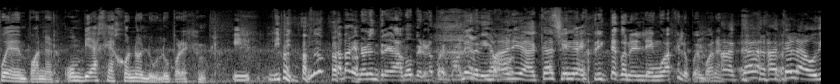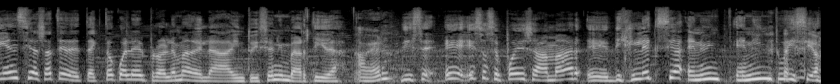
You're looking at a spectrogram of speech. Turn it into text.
Pueden poner un viaje a Honolulu, por ejemplo. Y listo. no, que no lo entregamos, pero lo pueden poner, digamos. María, acá Siendo llega- estricta con el lenguaje, lo pueden poner. Acá, acá la audiencia ya te detectó cuál es el problema de la intuición invertida. A ver. Dice, eh, eso se puede llamar eh, dislexia en, in- en intuición.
